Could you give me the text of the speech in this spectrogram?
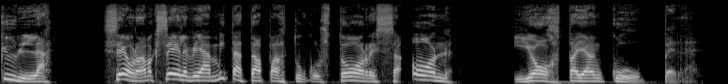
kyllä, seuraavaksi selviää, mitä tapahtuu, kun storissa on johtajan Cooper.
